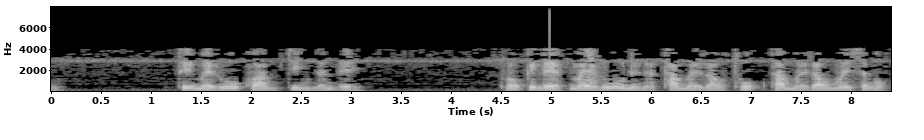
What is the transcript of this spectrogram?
ง ที่ไม่รู้ความจริงนั่นเอง เพราะกิเลสไม่รู้เนี่นะทำให้เราทุกข์ทำให้เราไม่สงบ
